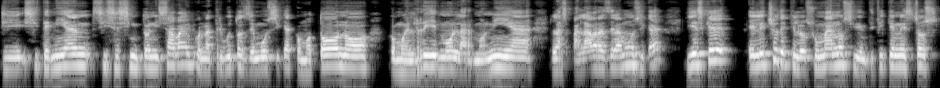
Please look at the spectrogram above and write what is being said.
si, si tenían, si se sintonizaban con atributos de música como tono, como el ritmo, la armonía, las palabras de la música. Y es que el hecho de que los humanos identifiquen estos,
